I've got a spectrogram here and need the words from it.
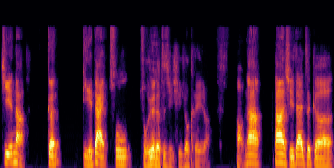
接纳跟迭代出卓越的自己，其实就可以了。好，那当然，其实在这个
